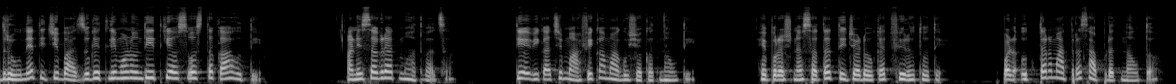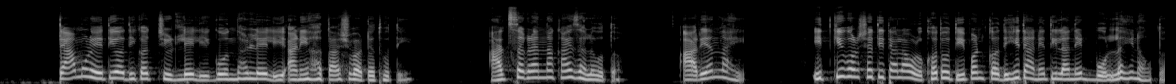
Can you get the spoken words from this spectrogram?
ध्रुवने तिची बाजू घेतली म्हणून ती इतकी अस्वस्थ का होती? आणि सगळ्यात महत्त्वाचं ती अविकाची माफी का मागू शकत नव्हती? हे प्रश्न सतत तिच्या डोक्यात फिरत होते पण उत्तर मात्र सापडत नव्हतं. त्यामुळे ती अधिकच चिडलेली गोंधळलेली आणि हताश वाटत होती. आज सगळ्यांना काय झालं होतं? आर्यन नाही इतकी वर्ष ती त्याला ओळखत होती पण कधीही त्याने तिला नीट बोललंही नव्हतं.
